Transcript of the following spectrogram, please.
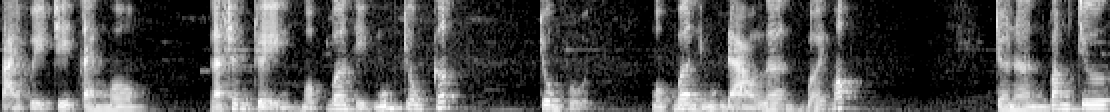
tại vị trí tan môn là sinh truyện một bên thì muốn chôn cất, chôn vùi một bên thì muốn đào lên bới móc. Cho nên văn chương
